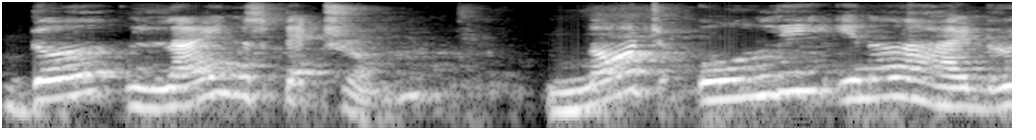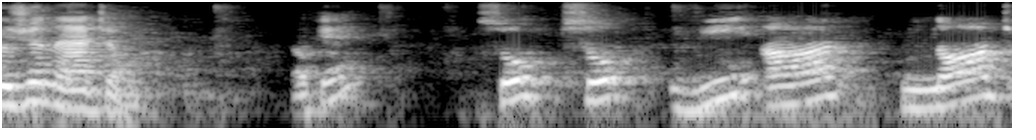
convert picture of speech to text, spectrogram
the line spectrum not only in a hydrogen atom. Okay so so we are not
